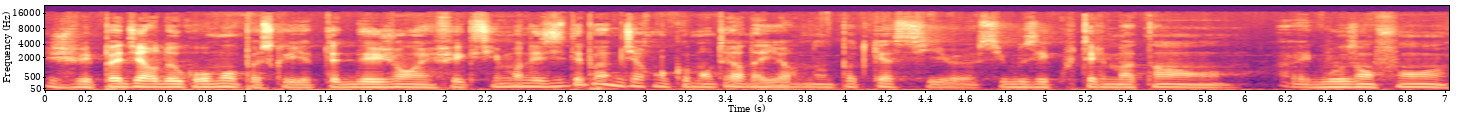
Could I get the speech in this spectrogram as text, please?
je vais pas dire de gros mots parce qu'il y a peut-être des gens, effectivement. N'hésitez pas à me dire en commentaire d'ailleurs dans le podcast si, euh, si vous écoutez le matin avec vos enfants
